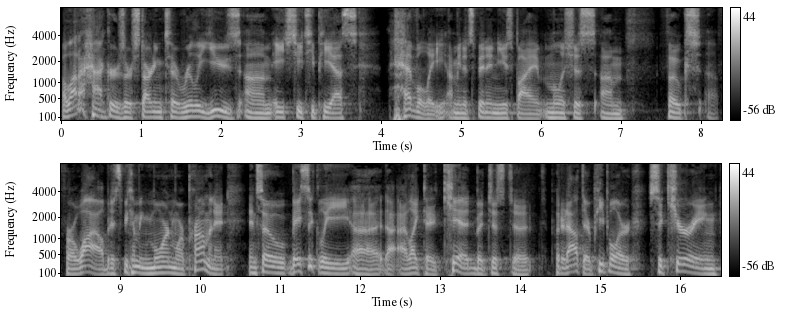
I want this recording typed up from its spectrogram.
a lot of hackers are starting to really use um, HTTPS heavily. I mean, it's been in use by malicious um, folks uh, for a while, but it's becoming more and more prominent. And so basically, uh, I like to kid, but just to, to, put it out there, people are securing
